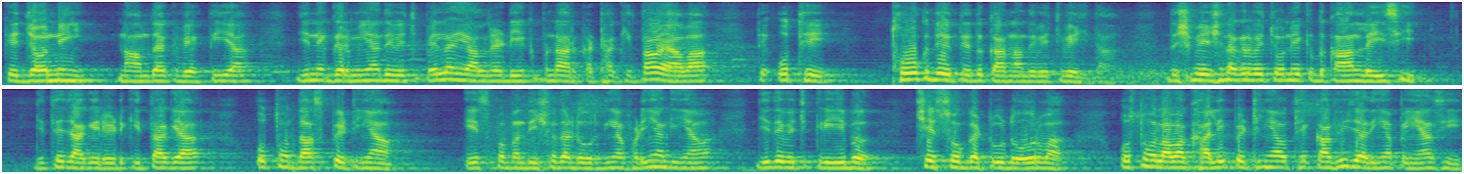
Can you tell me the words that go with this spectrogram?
ਕਿ ਜੌਨੀ ਨਾਮ ਦਾ ਇੱਕ ਵਿਅਕਤੀ ਆ, ਜਿਹਨੇ ਗਰਮੀਆਂ ਦੇ ਵਿੱਚ ਪਹਿਲਾਂ ਹੀ ਆਲਰੇਡੀ ਇੱਕ ਭੰਡਾਰ ਇਕੱਠਾ ਕੀਤਾ ਹੋਇਆ ਵਾ ਤੇ ਉੱਥੇ ਥੋਕ ਦੇ ਉੱਤੇ ਦੁਕਾਨਾਂ ਦੇ ਵਿੱਚ ਵੇਚਦਾ। ਦਸ਼ਮੇਸ਼ ਨਗਰ ਵਿੱਚ ਉਹਨੇ ਇੱਕ ਦੁਕਾਨ ਲਈ ਸੀ, ਜਿੱਥੇ ਜਾ ਕੇ ਰੇਡ ਕੀਤਾ ਗਿਆ। ਉੱਥੋਂ 10 ਪੇਟੀਆਂ ਇਸ ਪਾਬੰਦੀਸ਼ੁਦਾ ਡੋਰ ਦੀਆਂ ਫੜੀਆਂ ਗਈਆਂ ਵਾ, ਜਿਹਦੇ ਵਿੱਚ ਕਰੀਬ 600 ਗੱਟੂ ਡੋਰ ਵਾ। ਉਸ ਤੋਂ ਇਲਾਵਾ ਖਾਲੀ ਪੇਟੀਆਂ ਉੱਥੇ ਕਾਫੀ ਜ਼ਿਆਦੀਆਂ ਪਈਆਂ ਸੀ,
